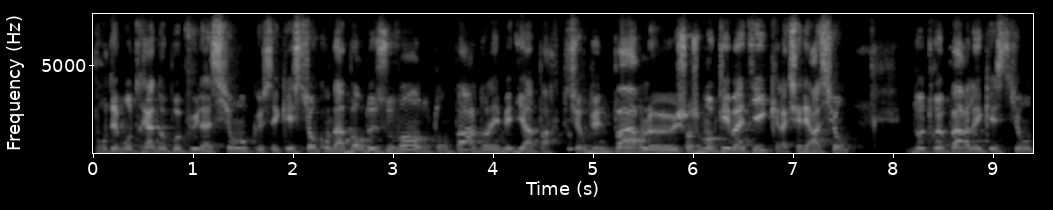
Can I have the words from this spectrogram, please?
pour démontrer à nos populations que ces questions qu'on aborde souvent, dont on parle dans les médias partout, sur d'une part le changement climatique, l'accélération, D'autre part, les questions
